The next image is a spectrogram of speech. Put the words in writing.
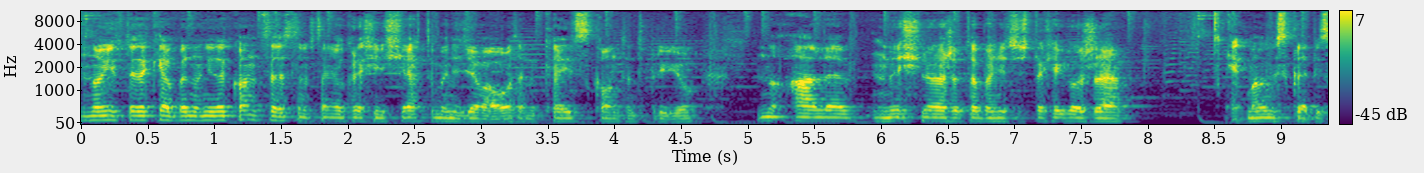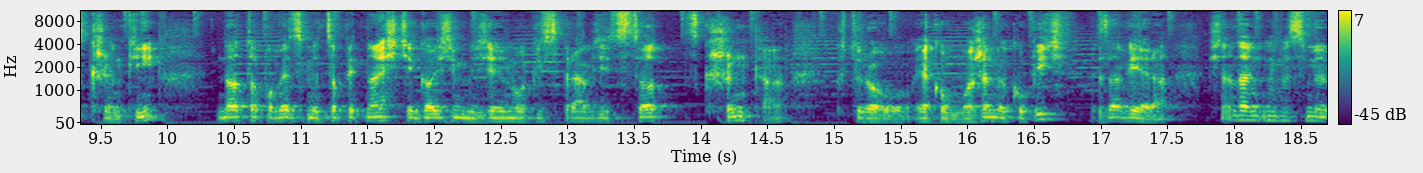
No i tutaj tak jakby no nie do końca jestem w stanie określić jak to będzie działało, ten case content preview. No ale myślę, że to będzie coś takiego, że jak mamy w sklepie skrzynki, no to powiedzmy co 15 godzin będziemy mogli sprawdzić co skrzynka, którą, jaką możemy kupić, zawiera. Tam powiedzmy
